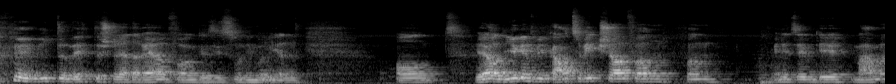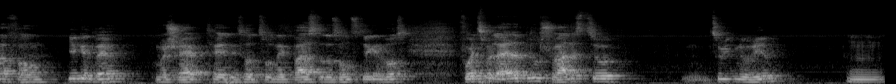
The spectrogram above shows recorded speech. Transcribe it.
im Internet eine Streiterei anfangen, das ist so nicht mehr wert. Und ja, und irgendwie ganz wegschauen von, von, wenn jetzt eben die Mama von irgendwem mal schreibt, hey, das hat so nicht passt oder sonst irgendwas, fällt es mir leider ein bisschen schwer, das zu, zu ignorieren. Mhm.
